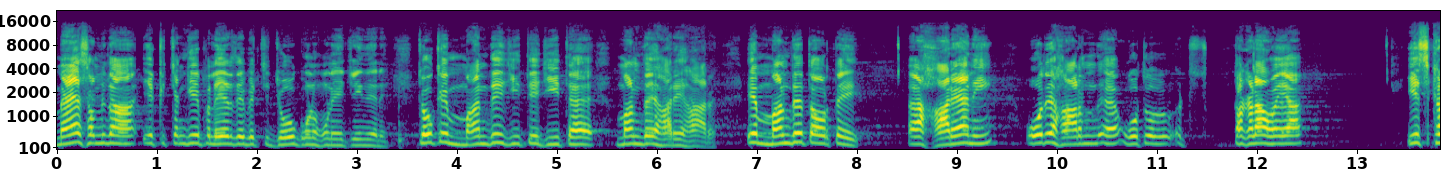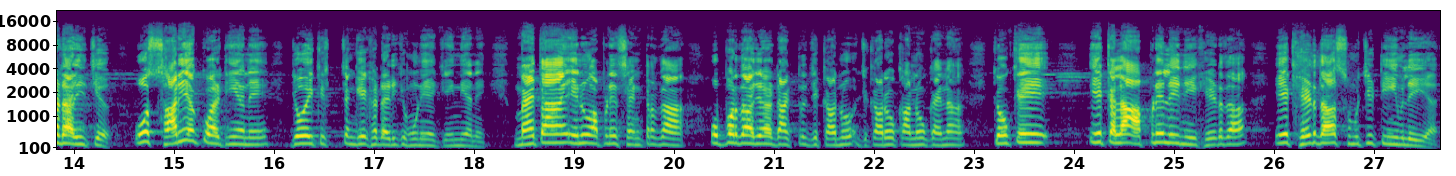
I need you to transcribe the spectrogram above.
ਮੈਂ ਸਮਝਦਾ ਇੱਕ ਚੰਗੇ ਪਲੇਅਰ ਦੇ ਵਿੱਚ ਜੋ ਗੁਣ ਹੋਣੇ ਚਾਹੀਦੇ ਨੇ, ਕਿਉਂਕਿ ਮਨ ਦੇ ਜੀਤੇ ਜੀਤ ਹੈ, ਮਨ ਦੇ ਹਾਰੇ ਹਾਰ। ਇਹ ਮਨ ਦੇ ਤੌਰ ਤੇ ਹਾਰਿਆ ਨਹੀਂ, ਉਹਦੇ ਹਾਰਨ ਉਹ ਤੋਂ ਤਕੜਾ ਹੋਇਆ ਇਸ ਖਿਡਾਰੀ 'ਚ। ਉਹ ਸਾਰੀਆਂ ਕੁਆਲਿਟੀਆਂ ਨੇ ਜੋ ਇੱਕ ਚੰਗੇ ਖਿਡਾਰੀ 'ਚ ਹੋਣੀਆਂ ਚਾਹੀਦੀਆਂ ਨੇ। ਮੈਂ ਤਾਂ ਇਹਨੂੰ ਆਪਣੇ ਸੈਂਟਰ ਦਾ, ਉੱਪਰ ਦਾ ਜਿਹੜਾ ਡਾਕਟਰ ਜਕਾਨੋ, ਜਕਾਰੋ ਕਾਨੋ ਕਹਿਣਾ ਕਿਉਂਕਿ ਇਹ ਕਲਾ ਆਪਣੇ ਲਈ ਨਹੀਂ ਖੇਡਦਾ, ਇਹ ਖੇਡਦਾ ਸਮੁੱਚੀ ਟੀਮ ਲਈ ਹੈ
